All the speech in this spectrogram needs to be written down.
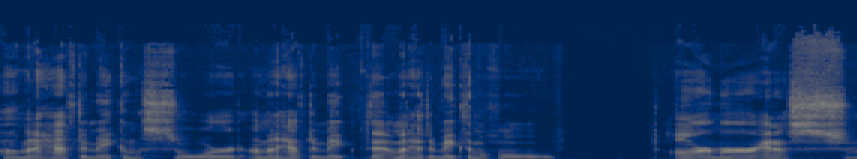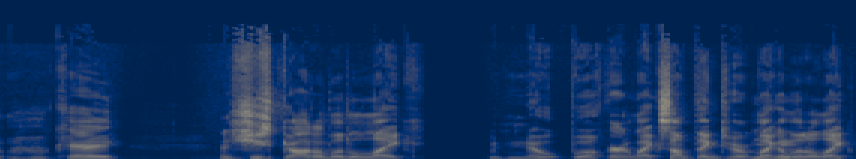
I'm going to have to make them a sword. I'm to have to make them I'm going to have to make them a whole armor and a okay. And she's got a little like notebook or like something to like a Mhm. little like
